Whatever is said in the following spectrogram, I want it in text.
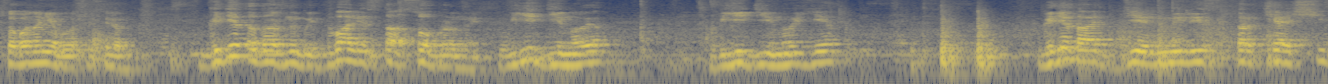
Чтобы оно не было шестеренкой. Где-то должны быть два листа собраны в единое, в единое. Где-то отдельный лист торчащий.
